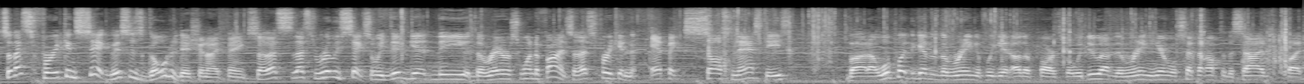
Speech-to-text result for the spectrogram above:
So that's freaking sick. This is gold edition, I think. So that's that's really sick. So we did get the, the rarest one to find. So that's freaking epic sauce nasties. But uh, we'll put together the ring if we get other parts. But we do have the ring here. We'll set that off to the side. But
